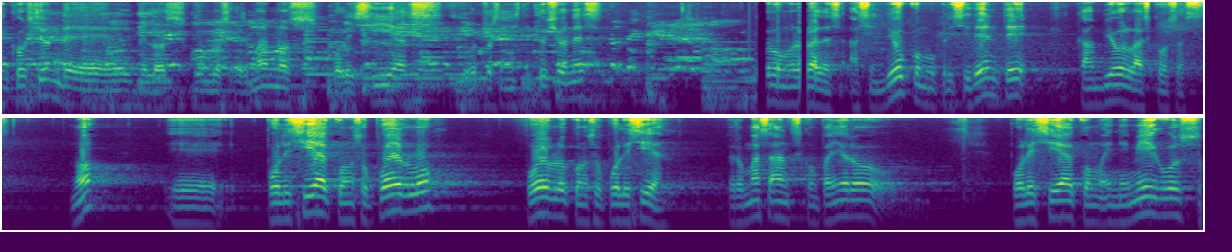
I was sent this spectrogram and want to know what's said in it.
en cuestión de, los, con los hermanos policías y otras instituciones, Evo Morales ascendió como presidente, cambió las cosas, ¿no? Eh, policía con su pueblo, pueblo con su policía. Pero más antes, compañero, policía como enemigos,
